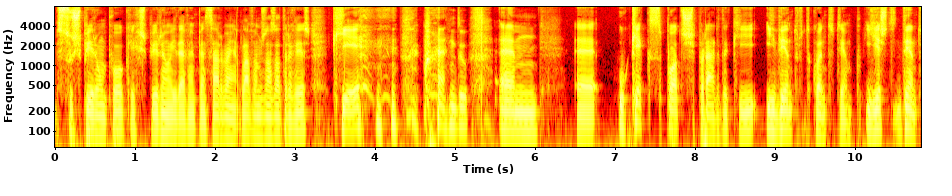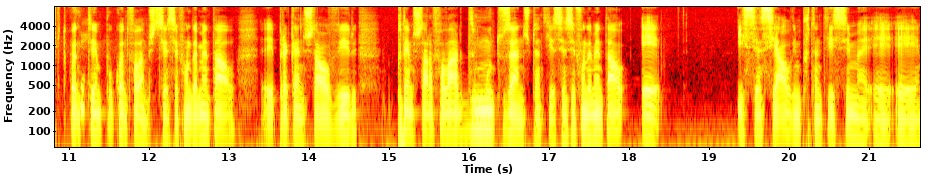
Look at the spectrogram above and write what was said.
suspiram um pouco e respiram e devem pensar, bem, lá vamos nós outra vez, que é quando um, uh, o que é que se pode esperar daqui e dentro de quanto tempo? E este dentro de quanto Sim. tempo, quando falamos de ciência fundamental, eh, para quem nos está a ouvir, podemos estar a falar de muitos anos. Portanto, e a ciência fundamental é essencial, importantíssima, é, é,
